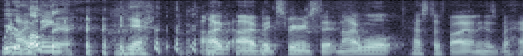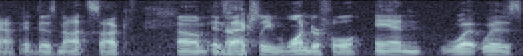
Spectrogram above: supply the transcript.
we were I both think- there. yeah, I've I've experienced it, and I will testify on his behalf. It does not suck. Um, it's No. actually wonderful, and what was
